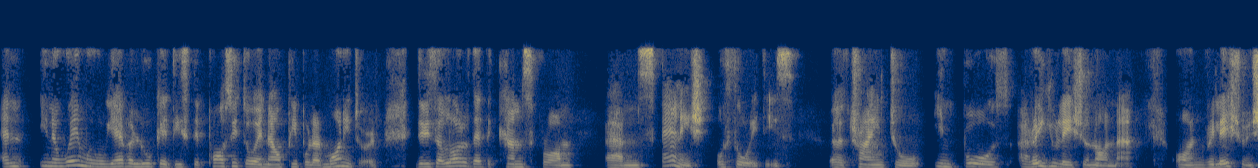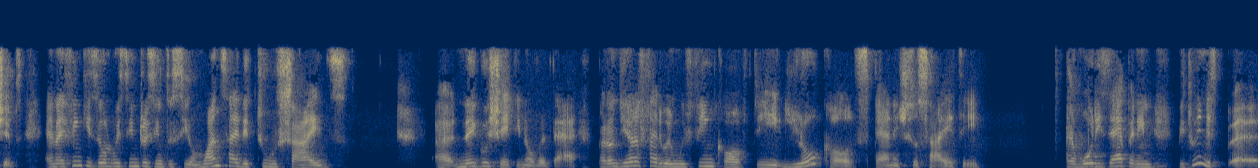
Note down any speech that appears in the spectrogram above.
And in a way, when we have a look at this deposito and how people are monitored, there is a lot of that that comes from um, Spanish authorities uh, trying to impose a regulation on uh, on relationships. And I think it's always interesting to see on one side the two sides uh, negotiating over that, but on the other side, when we think of the local Spanish society and what is happening between this uh,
